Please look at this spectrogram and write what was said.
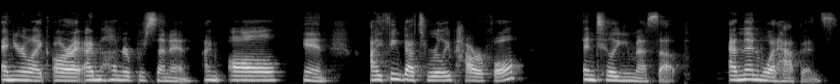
and you're like, all right, I'm 100% in, I'm all in. I think that's really powerful until you mess up. And then what happens?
